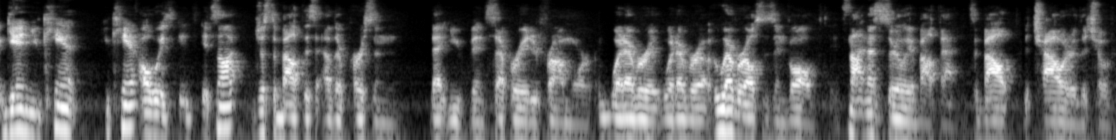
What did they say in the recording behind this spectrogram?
again, you can't. You can't always. It, it's not just about this other person that you've been separated from or whatever whatever whoever else is involved it's not necessarily about that it's about the child or the children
